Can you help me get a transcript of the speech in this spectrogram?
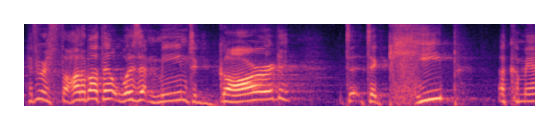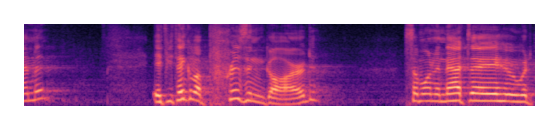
have you ever thought about that? What does it mean to guard, to, to keep a commandment? If you think of a prison guard, someone in that day who would,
